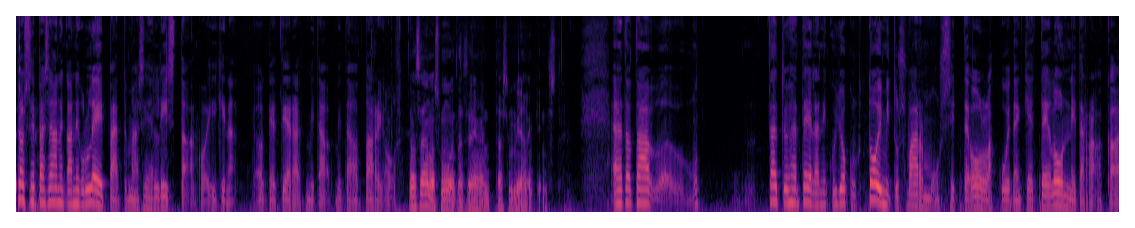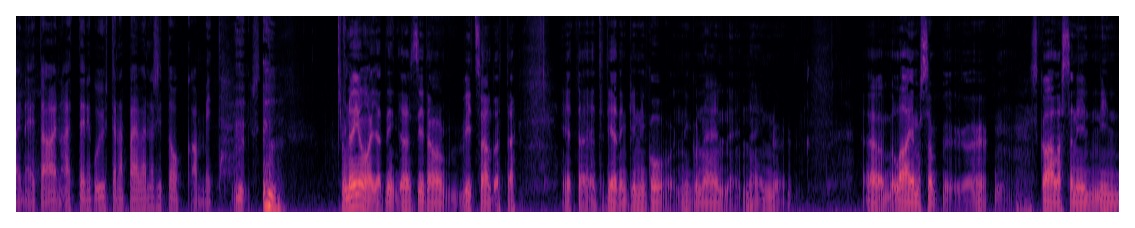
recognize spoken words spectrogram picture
Tuossa ei pääse ainakaan niin leipääntymään siihen listaan, kun ikinä oikein tiedä, että mitä, mitä on tarjolla. No sanos muuta, se on tässä on mielenkiintoista. Ää, tota, mutta täytyyhän teillä niin kuin joku toimitusvarmuus sitten olla kuitenkin, että teillä on niitä raaka-aineita aina, ettei niin kuin yhtenä päivänä sitten olekaan mitään. No joo, ja, ja siitä on vitsailtu, että, että, että tietenkin niin kuin, niin kuin näin, näin laajemmassa skaalassa, niin, niin,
